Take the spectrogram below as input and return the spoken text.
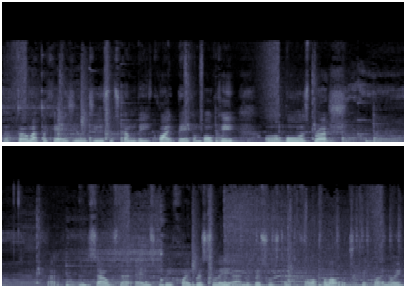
the foam applicators you would use which can be quite big and bulky or a Boar's brush. Themselves the ends can be quite bristly and the bristles tend to fall off a lot which can be quite annoying.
